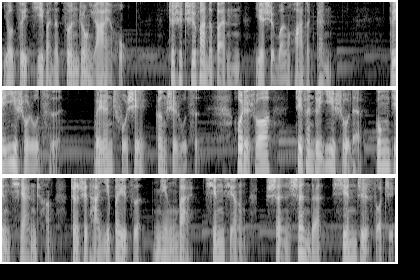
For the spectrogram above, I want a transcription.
有最基本的尊重与爱护。这是吃饭的本，也是文化的根。对艺术如此，为人处事更是如此。或者说，这份对艺术的恭敬虔诚，正是他一辈子明白、清醒、审慎的心智所致。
